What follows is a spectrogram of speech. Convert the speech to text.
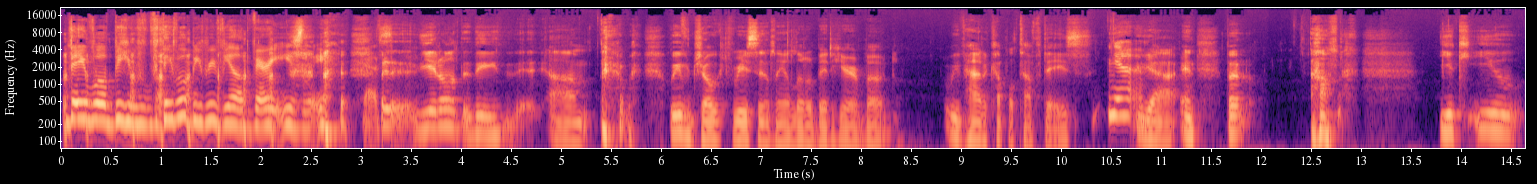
they will be they will be revealed very easily. Yes. You know, the, the um, we've joked recently a little bit here about we've had a couple tough days. Yeah. Yeah, and but um, you you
